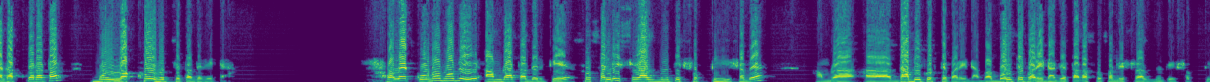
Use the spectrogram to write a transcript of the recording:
আঘাত করাটার মূল লক্ষ্যই হচ্ছে তাদের এটা। ফলে কোনোভাবেই আমরা তাদেরকে সোশ্যালিস্ট রাজনৈতিক শক্তি হিসাবে আমরা দাবি করতে পারি না বা বলতে পারি না যে তারা সোশ্যালিস্ট রাজনৈতিক শক্তি।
